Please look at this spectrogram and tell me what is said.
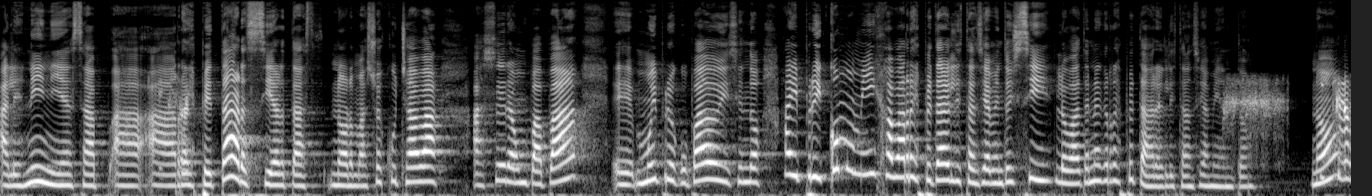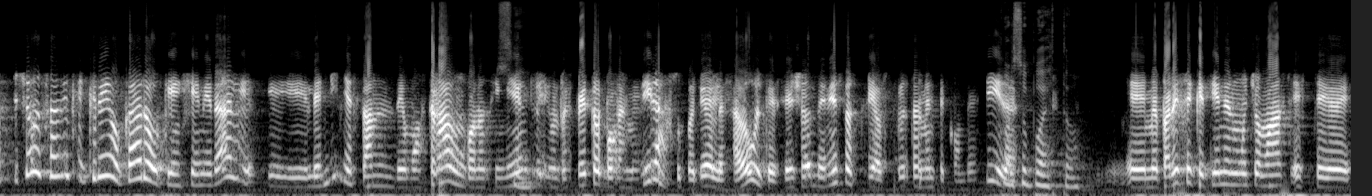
a las niñas a, respetar ciertas normas. Yo escuchaba ayer a un papá eh, muy preocupado diciendo, ay, pero ¿y cómo mi hija va a respetar el distanciamiento? Y sí, lo va a tener que respetar el distanciamiento. ¿No? yo sabes que creo, Caro, que en general eh, las niñas han demostrado un conocimiento y un respeto por las medidas superiores a las adultos. ¿eh? Yo en eso estoy absolutamente convencida. Por supuesto. Eh, me parece que tienen mucho más, este,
